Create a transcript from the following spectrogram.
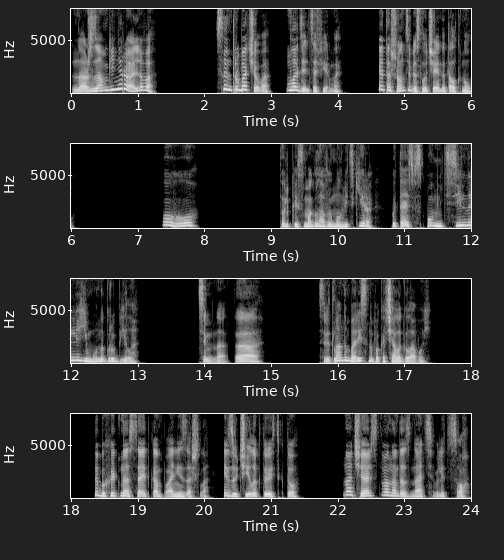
«Наш зам генерального». Сын Трубачева, владельца фирмы. Это ж он тебя случайно толкнул. Ого. Только и смогла вымолвить Кира, пытаясь вспомнить, сильно ли ему нагрубила. Темнота. Светлана Борисовна покачала головой. Ты бы хоть на сайт компании зашла, изучила, кто есть кто. Начальство надо знать в лицо.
